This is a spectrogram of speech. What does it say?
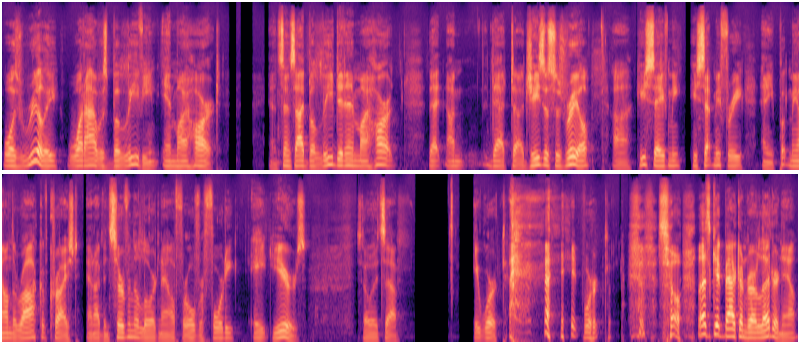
was really what I was believing in my heart. And since I believed it in my heart that I'm that uh, Jesus is real, uh, He saved me, He set me free, and He put me on the rock of Christ. And I've been serving the Lord now for over 48 years. So it's uh, it worked. it worked. so let's get back into our letter now.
